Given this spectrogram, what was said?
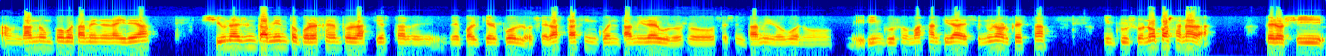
ahondando un poco también en la idea, si un ayuntamiento, por ejemplo, en las fiestas de, de cualquier pueblo se gasta 50.000 euros o 60.000 o bueno, incluso más cantidades en una orquesta, incluso no pasa nada. Pero si,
